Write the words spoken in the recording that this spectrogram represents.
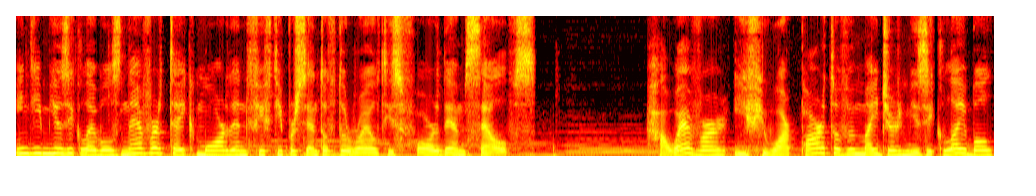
Indie music labels never take more than 50% of the royalties for themselves. However, if you are part of a major music label,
